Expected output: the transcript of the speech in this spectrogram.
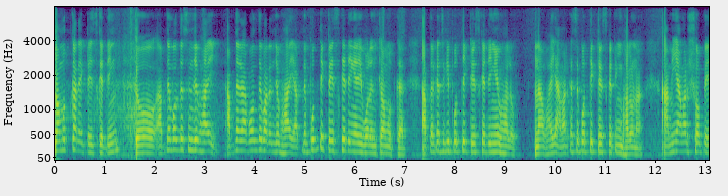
চমৎকার একটা স্কেটিং তো আপনি বলতেছেন যে, ভাই, আপনারা বলতে পারেন যে, ভাই, আপনি প্রত্যেকটা স্কেটিং এরই বলেন চমৎকার। আপনার কাছে কি প্রত্যেকটা স্কেটিং এ ভালো? না, ভাই, আমার কাছে প্রত্যেকটা স্কেটিং ভালো না। আমি আমার শপে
